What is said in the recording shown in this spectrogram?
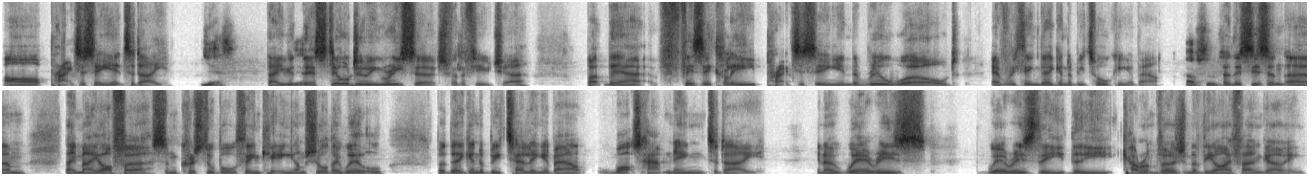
are practicing it today. Yes. They, yes. They're still doing research for the future, but they're physically practicing in the real world everything they're going to be talking about. Absolutely. So this isn't, um, they may offer some crystal ball thinking, I'm sure they will, but they're going to be telling about what's happening today. You know, where is where is the the current version of the iPhone going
